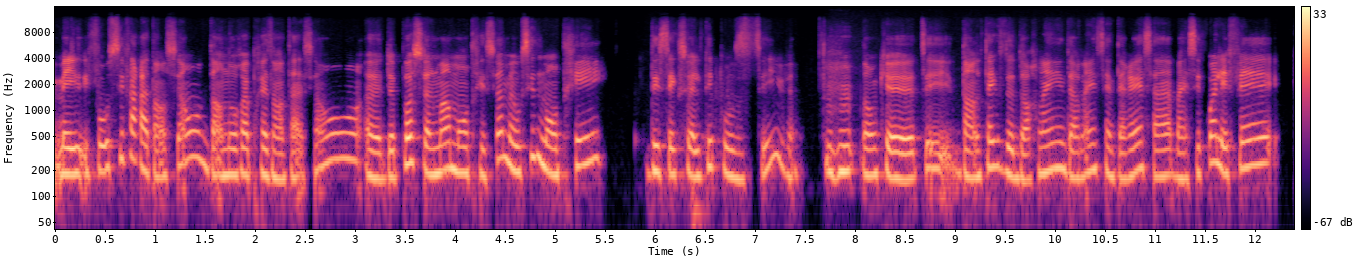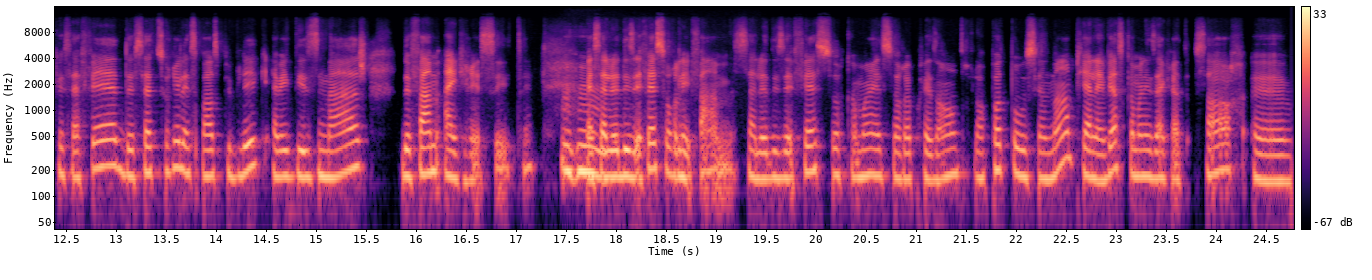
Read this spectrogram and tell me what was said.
Mais il faut aussi faire attention dans nos représentations euh, de pas seulement montrer ça, mais aussi de montrer des sexualités positives. Mm-hmm. Donc, euh, tu sais, dans le texte de Dorlin, Dorlin s'intéresse à ben, c'est quoi l'effet que ça fait de saturer l'espace public avec des images de femmes agressées. Mm-hmm. Ben, ça a des effets sur les femmes, ça a des effets sur comment elles se représentent, leur pas de positionnement, puis à l'inverse, comment les agresseurs euh,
